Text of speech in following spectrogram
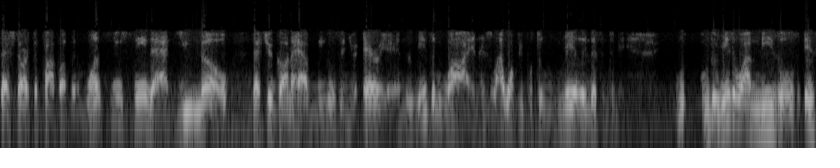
that start to pop up, and once you see that, you know that you're going to have measles in your area. And the reason why, and this is why I want people to really listen to me. W- The reason why measles is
